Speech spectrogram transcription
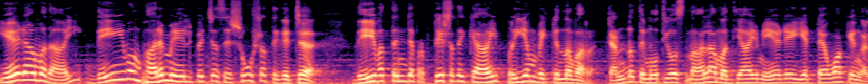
ഏഴാമതായി ദൈവം ഭരമേൽപ്പിച്ച ശുശ്രൂഷ തികച്ച് ദൈവത്തിന്റെ പ്രത്യക്ഷതയ്ക്കായി പ്രിയം വയ്ക്കുന്നവർ. രണ്ട് തിമോത്തിയോസ് നാലാം അധ്യായം ഏഴ് എട്ട് വാക്യങ്ങൾ.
